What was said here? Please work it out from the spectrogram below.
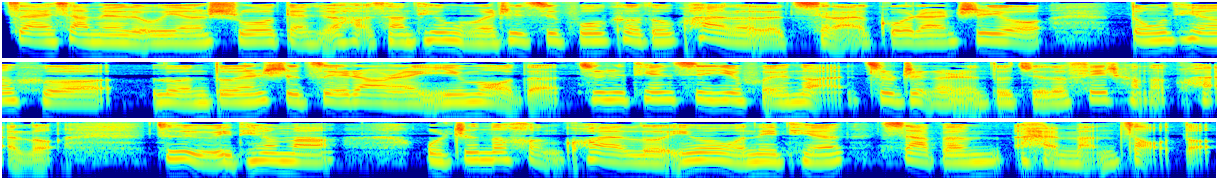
在下面留言说，感觉好像听我们这期播客都快乐了起来。果然，只有冬天和。伦敦是最让人 emo 的，就是天气一回暖，就整个人都觉得非常的快乐。就有一天嘛，我真的很快乐，因为我那天下班还蛮早的。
